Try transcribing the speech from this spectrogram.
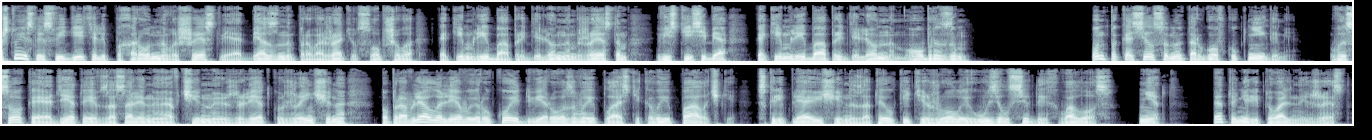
что если свидетели похоронного шествия обязаны провожать усопшего каким-либо определенным жестом, вести себя каким-либо определенным образом? Он покосился на торговку книгами. Высокая, одетая в засаленную овчинную жилетку, женщина поправляла левой рукой две розовые пластиковые палочки, скрепляющие на затылке тяжелый узел седых волос. Нет, это не ритуальный жест.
